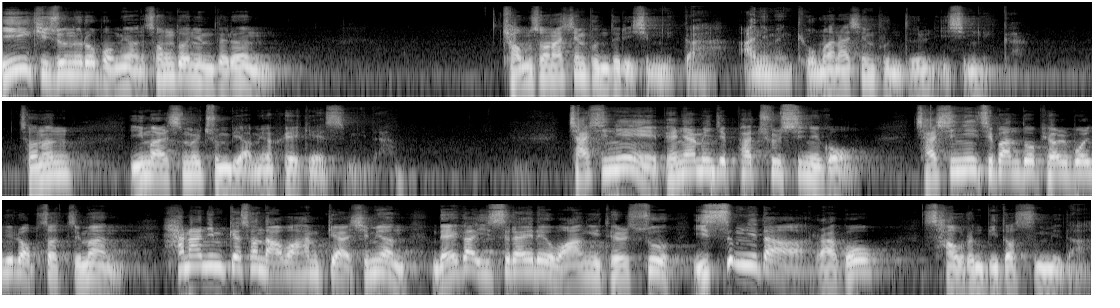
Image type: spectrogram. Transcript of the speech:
이 기준으로 보면 성도님들은 겸손하신 분들이십니까? 아니면 교만하신 분들이십니까? 저는 이 말씀을 준비하며 회개했습니다. 자신이 베냐민 지파 출신이고 자신이 집안도 별 볼 일 없었지만 하나님께서 나와 함께 하시면 내가 이스라엘의 왕이 될 수 있습니다. 라고 사울은 믿었습니다.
